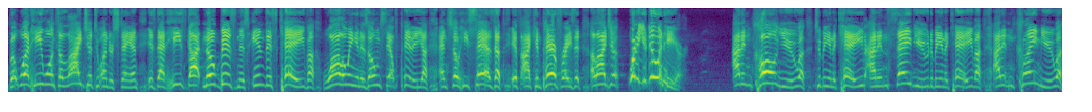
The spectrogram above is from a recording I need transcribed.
But what he wants Elijah to understand is that he's got no business in this cave uh, wallowing in his own self pity. Uh, and so he says, uh, if I can paraphrase it, Elijah, what are you doing here? I didn't call you uh, to be in a cave. I didn't save you to be in a cave. Uh, I didn't claim you uh,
